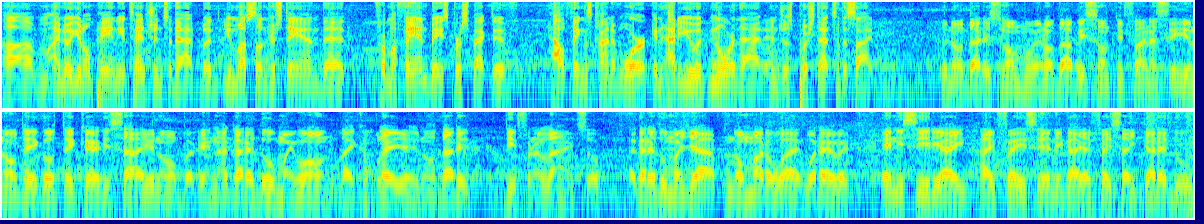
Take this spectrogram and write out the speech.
Um, I know you don't pay any attention to that, but you must understand that from a fan base perspective, how things kind of work, and how do you ignore that and just push that to the side? You know, that is normal. You know, that be something fantasy. You know, they go take care of his side. You know, but and I gotta do my own like a player. You know, that is different line. So I gotta do my job no matter what, whatever. Any city I, I face, any guy I face, I gotta do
